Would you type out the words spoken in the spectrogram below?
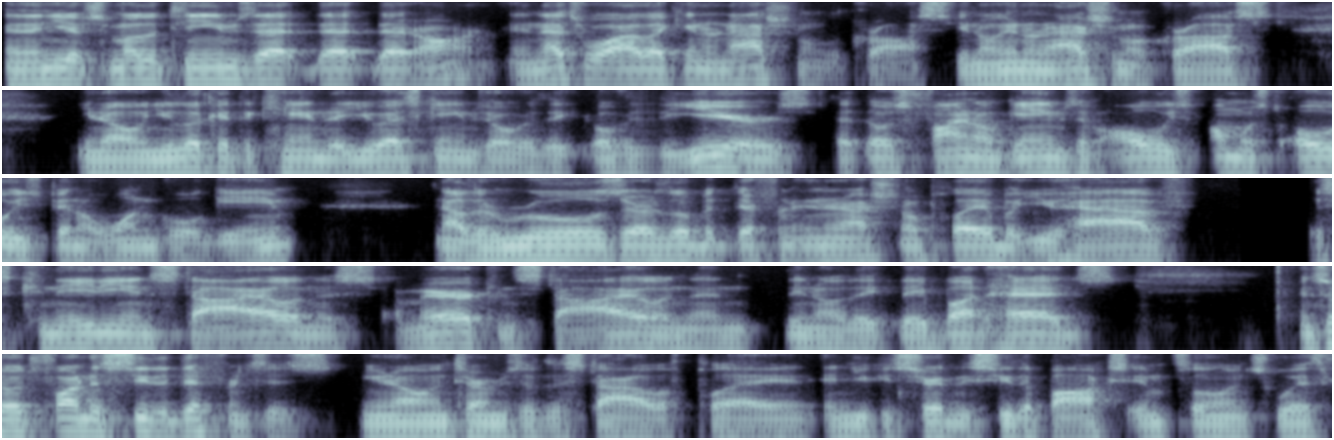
and then you have some other teams that that that aren't, and that's why I like international lacrosse. You know, international lacrosse. You know, when you look at the Canada U.S. games over the over the years, that those final games have always almost always been a one goal game. Now the rules are a little bit different international play, but you have this Canadian style and this American style, and then you know they they butt heads and so it's fun to see the differences, you know, in terms of the style of play, and, and you can certainly see the box influence with,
